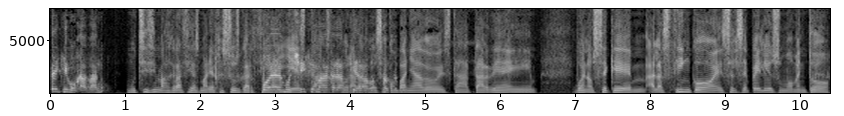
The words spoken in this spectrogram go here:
equivocada, ¿no? Muchísimas gracias, María Jesús García Pues muchísimas por gracias a habernos acompañado esta tarde y Bueno, sé que mm, a las 5 es el sepelio, es un momento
